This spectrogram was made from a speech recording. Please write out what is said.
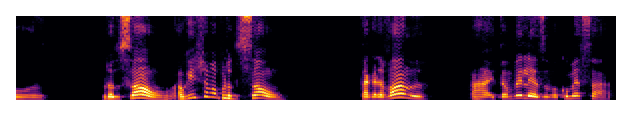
Ô, produção? Alguém chama a produção? Tá gravando? Ah, então beleza, eu vou começar.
